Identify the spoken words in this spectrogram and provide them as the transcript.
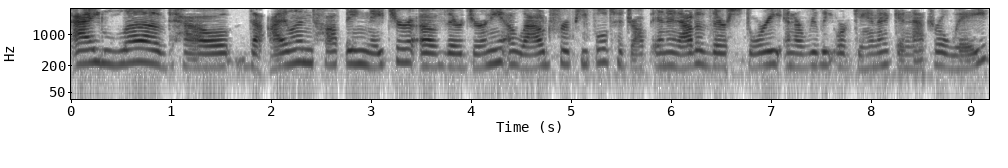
I loved how the island hopping nature of their journey allowed for people to drop in and out of their story in a really organic and natural way.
